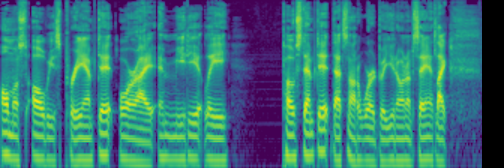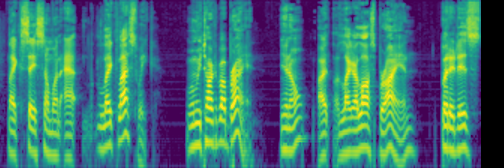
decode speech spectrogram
almost always preempt it or i immediately post-empt it that's not a word but you know what i'm saying like like say someone at like last week when we talked about brian you know i like i lost brian but it is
